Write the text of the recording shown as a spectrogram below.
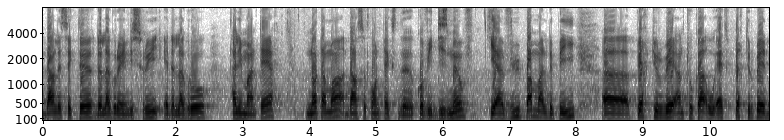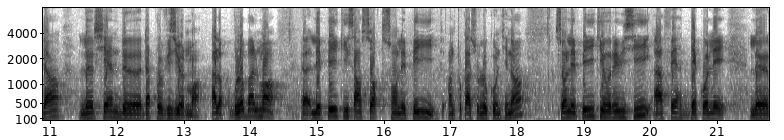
dans le secteur de l'agro-industrie et de l'agroalimentaire, notamment dans ce contexte de Covid-19 qui a vu pas mal de pays euh, perturbés en tout cas ou être perturbés dans leur chaîne d'approvisionnement. Alors globalement, euh, les pays qui s'en sortent sont les pays, en tout cas sur le continent, sont les pays qui ont réussi à faire décoller leur,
